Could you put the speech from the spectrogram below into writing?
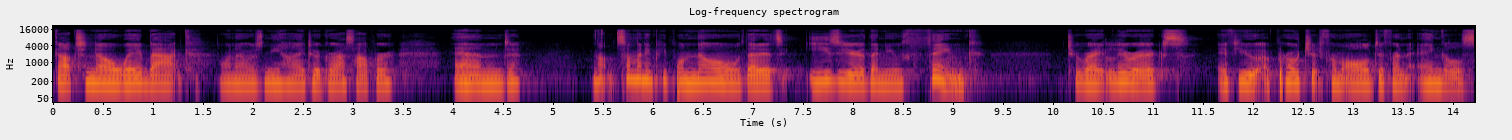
got to know way back when I was knee high to a grasshopper. And not so many people know that it's easier than you think to write lyrics if you approach it from all different angles.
